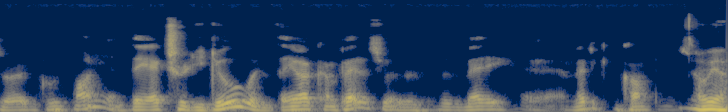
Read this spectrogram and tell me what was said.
to earn good money, and they actually do, and they are competitive with, with many uh, American companies. Oh yeah.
